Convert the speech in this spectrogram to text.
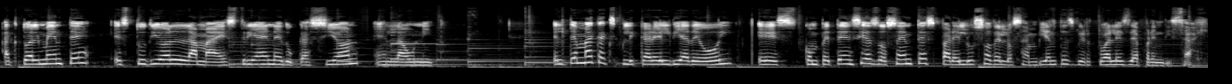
Actualmente estudio la maestría en Educación en la UNIT. El tema que explicaré el día de hoy es competencias docentes para el uso de los ambientes virtuales de aprendizaje.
